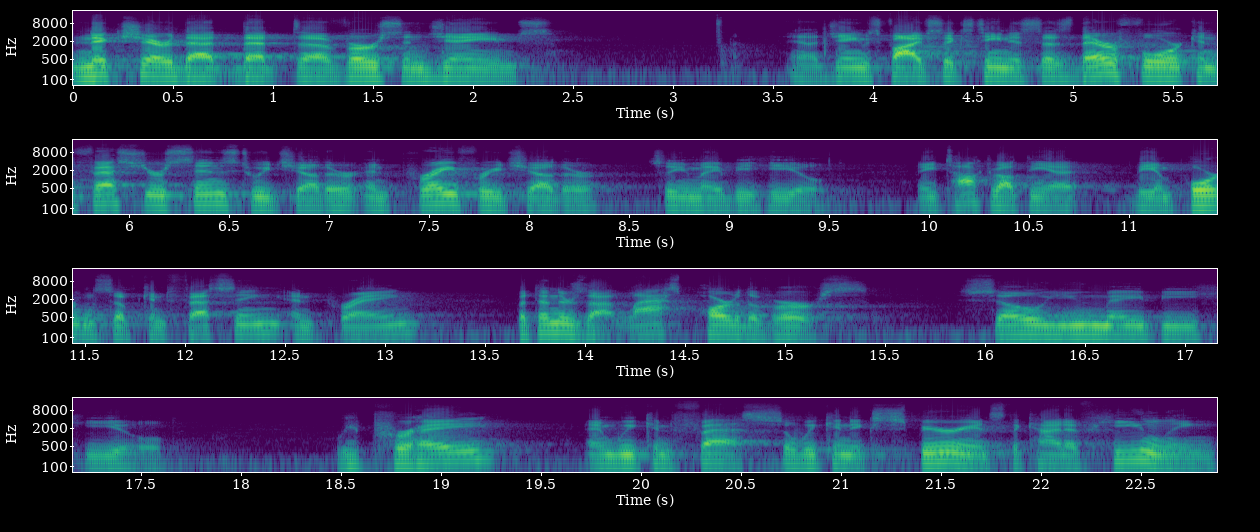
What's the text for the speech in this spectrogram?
Nick shared that, that uh, verse in James. Uh, James 5:16 it says therefore confess your sins to each other and pray for each other so you may be healed. And he talked about the, uh, the importance of confessing and praying, but then there's that last part of the verse so you may be healed. We pray and we confess so we can experience the kind of healing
